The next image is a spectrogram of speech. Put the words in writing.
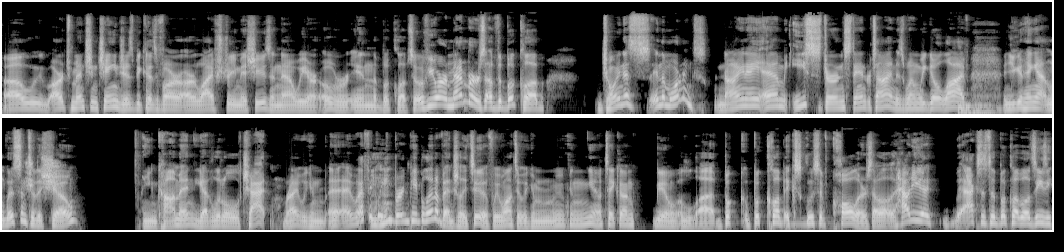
uh, Arch mentioned changes because of our our live stream issues, and now we are over in the book club. So if you are members of the book club join us in the mornings. 9 a.m eastern standard time is when we go live and you can hang out and listen to the show you can comment. You got a little chat, right? We can. I think mm-hmm. we can mm-hmm. bring people in eventually too, if we want to. We can. We can. You know, take on you know uh, book book club exclusive callers. How do you get access to the book club? Well, it's easy.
